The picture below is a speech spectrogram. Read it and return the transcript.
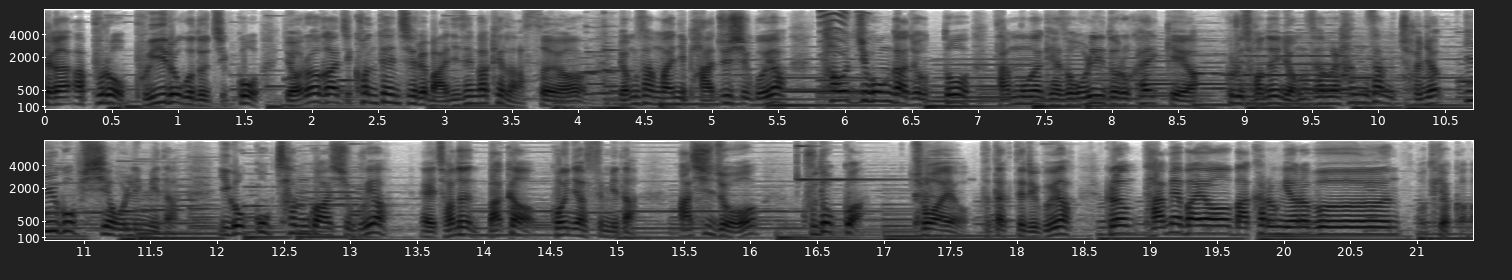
제가 앞으로 브이로그도 찍고 여러 가지 컨텐츠를 많이 생각해 놨어요. 영상 많이 봐주시고요. 타오지공 가족도 당분간 계속 올리도록 할게요. 그리고 저는 영상을 항상 저녁 7시에 올립니다. 이거 꼭 참고하시고요. 네, 저는 마카오 권이었습니다. 아시죠? 구독과 좋아요 부탁드리고요. 그럼 다음에 봐요 마카롱 여러분. 어떻게 할까?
